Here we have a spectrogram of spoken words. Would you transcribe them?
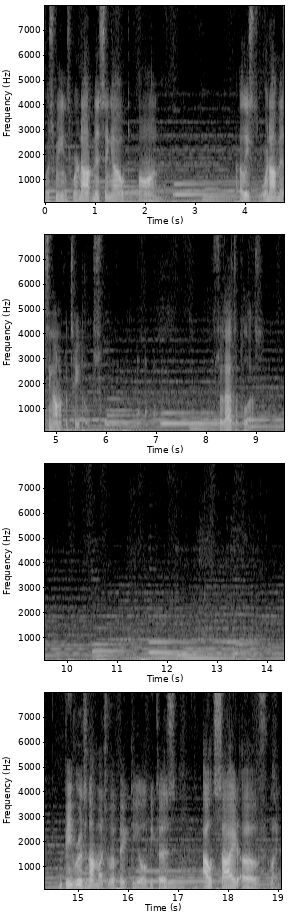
which means we're not missing out on, at least we're not missing out on potatoes. So that's a plus. Beetroot's not much of a big deal because outside of like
